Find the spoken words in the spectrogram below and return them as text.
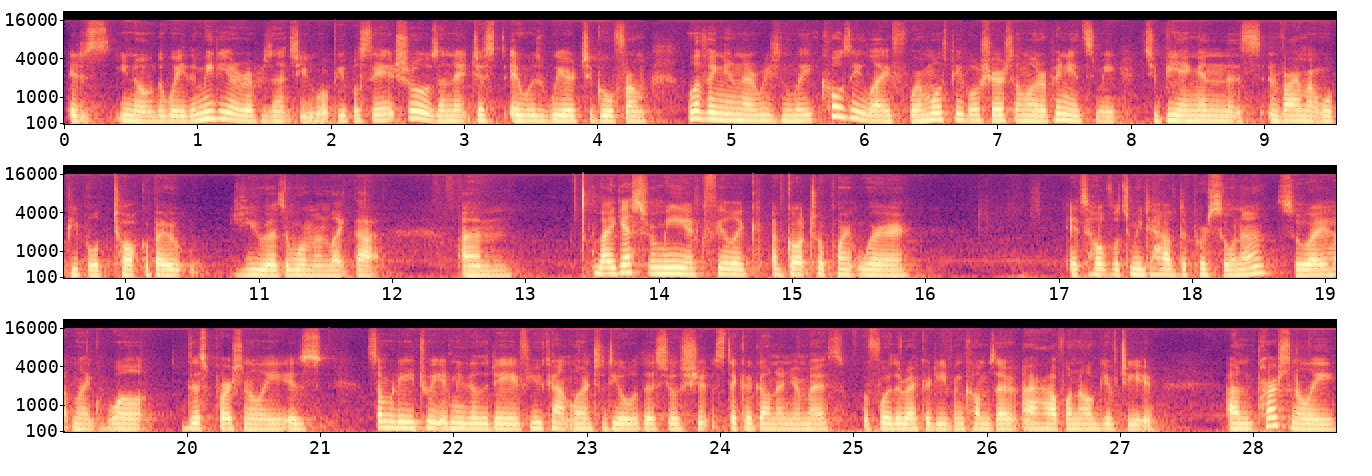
it's, you know, the way the media represents you, what people say it shows. And it just, it was weird to go from living in a reasonably cozy life where most people share similar opinions to me to being in this environment where people talk about you as a woman like that. Um, but I guess for me, I feel like I've got to a point where it's helpful to me to have the persona. So I, am like, well, this personally is somebody tweeted me the other day, if you can't learn to deal with this, you'll shoot, stick a gun in your mouth before the record even comes out. I have one I'll give to you. And personally,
